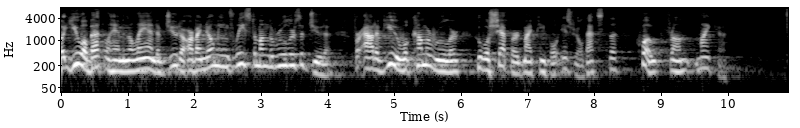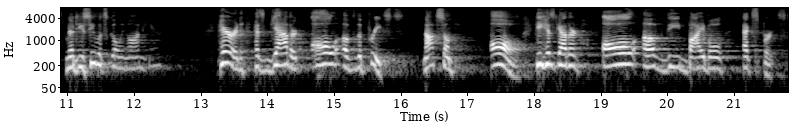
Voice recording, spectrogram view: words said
But you, O Bethlehem, in the land of Judah, are by no means least among the rulers of Judah, for out of you will come a ruler who will shepherd my people Israel. That's the quote from Micah. Now, do you see what's going on here? Herod has gathered all of the priests, not some, all. He has gathered all of the Bible experts.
